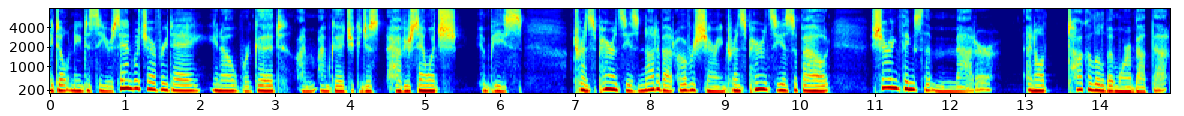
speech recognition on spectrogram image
I don't need to see your sandwich every day. You know, we're good. I'm, I'm good. You can just have your sandwich in peace. Transparency is not about oversharing. Transparency is about sharing things that matter. And I'll talk a little bit more about that.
